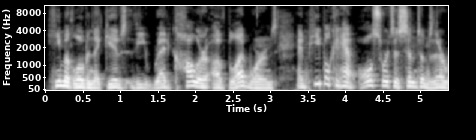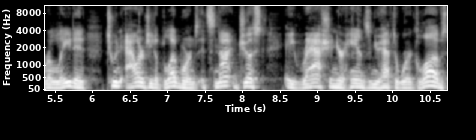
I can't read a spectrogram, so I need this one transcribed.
hemoglobin that gives the red color of bloodworms, and people could have all sorts of symptoms that are related to an allergy to bloodworms. It's not just a rash in your hands and you have to wear gloves,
